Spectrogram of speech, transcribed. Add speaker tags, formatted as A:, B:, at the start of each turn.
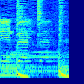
A: Thinking back,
